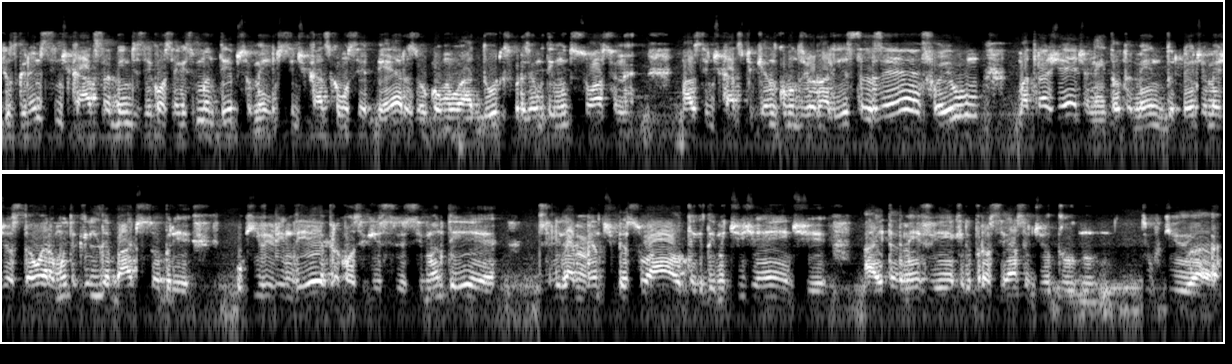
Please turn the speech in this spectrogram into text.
que os grandes sindicatos, sabem dizer, conseguem se manter, principalmente sindicatos como o CEPERS ou como a Durgs, por exemplo, que tem muito sócio, né? Mas os sindicatos pequenos como os jornalistas é, foi um, uma tragédia, né? Então também durante a minha gestão era muito aquele debate sobre o que vender para conseguir se, se manter, desligamento de pessoal, ter que demitir gente, aí também vem aquele processo de, de, de que uh,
